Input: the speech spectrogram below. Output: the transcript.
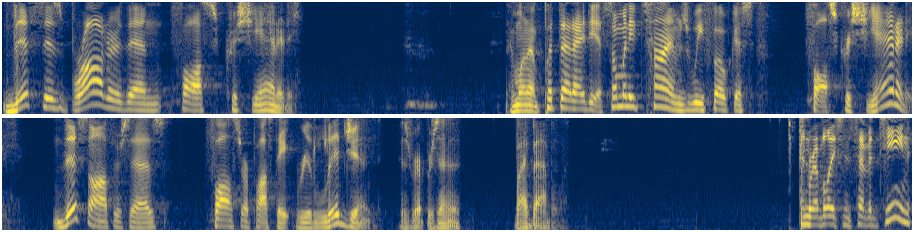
This is broader than false Christianity. I want to put that idea. So many times we focus false Christianity. This author says false or apostate religion is represented by Babylon. In Revelation 17,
